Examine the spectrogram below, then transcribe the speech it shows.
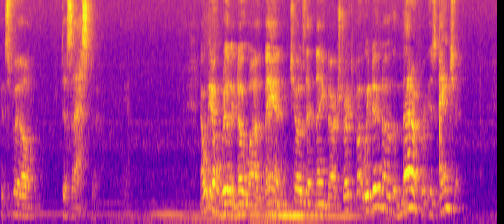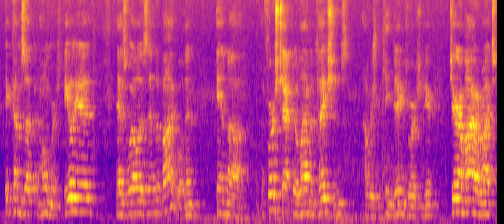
could spell disaster. Now, we don't really know why the band chose that name, Dire Straits, but we do know the metaphor is ancient. It comes up in Homer's Iliad as well as in the Bible. And in uh, the first chapter of Lamentations, I'll read the King James Version here. Jeremiah writes,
